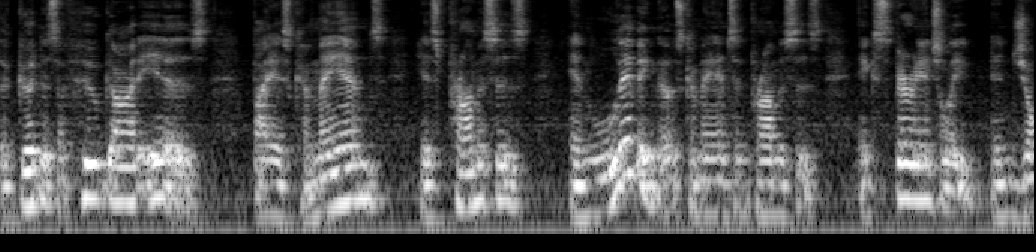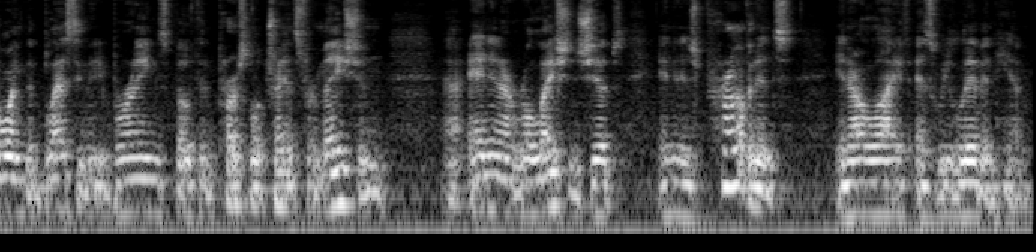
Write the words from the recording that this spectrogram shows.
the goodness of who God is by His commands, His promises, and living those commands and promises, experientially enjoying the blessing that He brings both in personal transformation uh, and in our relationships and in His providence in our life as we live in Him.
